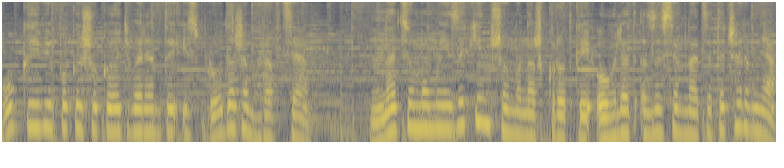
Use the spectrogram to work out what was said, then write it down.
У Києві поки шукають варіанти із продажем гравця. На цьому ми і закінчуємо наш короткий огляд за 17 червня.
